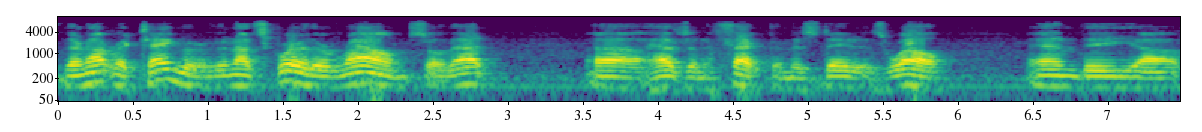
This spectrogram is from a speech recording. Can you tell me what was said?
they're not rectangular they're not square they're round so that uh, has an effect on this data as well and the, uh,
